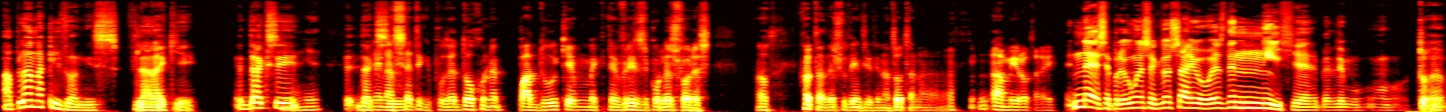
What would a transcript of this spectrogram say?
Απλά να κλειδώνεις, φιλαράκι. Εντάξει. Ναι, εντάξει. Είναι ένα setting που δεν το έχουν παντού και με εκνευρίζει πολλές φορές. Όταν δεν σου δίνει τη δυνατότητα να, να μην ρωτάει. Ναι, σε προηγούμενες εκδόσεις iOS δεν είχε, παιδί μου, το,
